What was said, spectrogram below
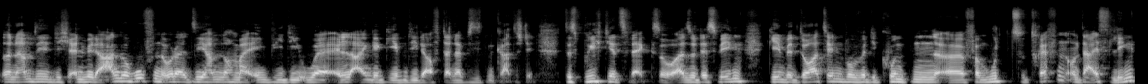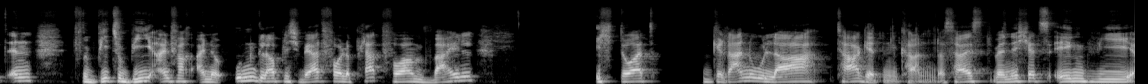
und dann haben sie dich entweder angerufen oder sie haben nochmal irgendwie die URL eingegeben, die da auf deiner Visitenkarte Karte steht. Das bricht jetzt weg. So, also deswegen gehen wir dorthin, wo wir die Kunden äh, vermuten zu treffen. Und da ist LinkedIn für B2B einfach eine unglaublich wertvolle Plattform, weil ich dort granular targeten kann. Das heißt, wenn ich jetzt irgendwie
